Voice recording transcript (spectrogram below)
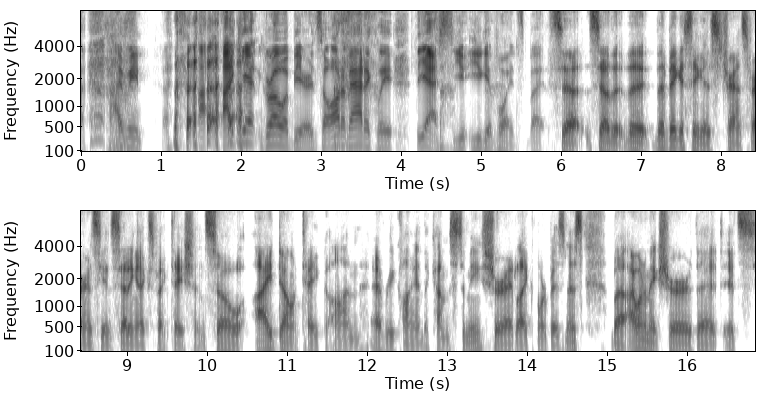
I mean, I, I can't grow a beard, so automatically, yes, you, you get points. But So, so the, the the biggest thing is transparency and setting expectations. So I don't take on every client that comes to me. Sure, I'd like more business, but I want to make sure that it's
